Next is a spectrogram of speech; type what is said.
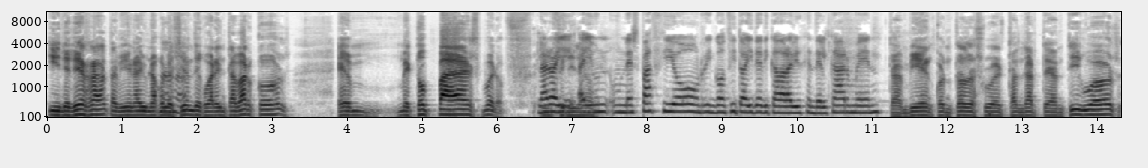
y de guerra. También hay una colección de 40 barcos. Eh, metopas, bueno. Claro, hay, hay un, un, espacio, un rinconcito ahí dedicado a la Virgen del Carmen. También con todos sus estandartes antiguos,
